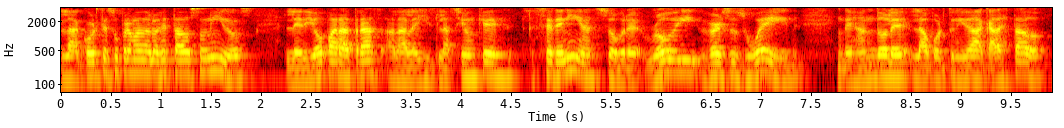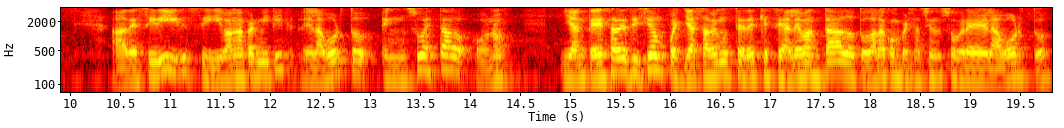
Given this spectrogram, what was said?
La Corte Suprema de los Estados Unidos le dio para atrás a la legislación que se tenía sobre Roe versus Wade, dejándole la oportunidad a cada estado a decidir si iban a permitir el aborto en su estado o no. Y ante esa decisión, pues ya saben ustedes que se ha levantado toda la conversación sobre el aborto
